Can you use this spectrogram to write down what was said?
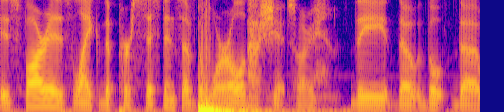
as far as like the persistence of the world, Oh shit, sorry. the the the the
